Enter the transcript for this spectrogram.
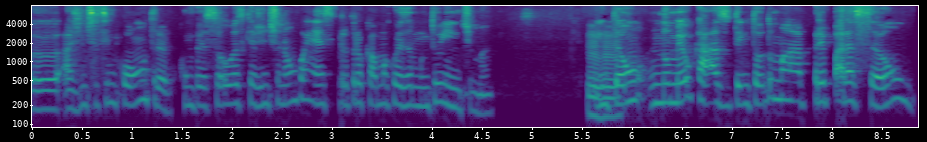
uh, a gente se encontra com pessoas que a gente não conhece para trocar uma coisa muito íntima. Uhum. Então, no meu caso, tem toda uma preparação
